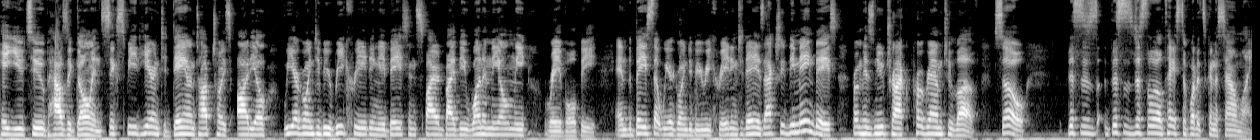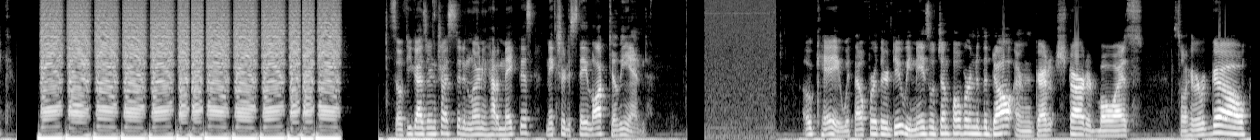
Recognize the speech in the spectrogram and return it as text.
Hey YouTube, how's it going? Sixxspeed here, and today on Top Choice Audio, we are going to be recreating a bass inspired by the one and the only Ray Volpe. And the bass that we are going to be recreating today is actually the main bass from his new track, Program to Love. So, this is this is just a little taste of what it's going to sound like. So if you guys are interested in learning how to make this, make sure to stay locked till the end. Okay, without further ado, we may as well jump over into the DAW and get it started, boys. So here we go.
